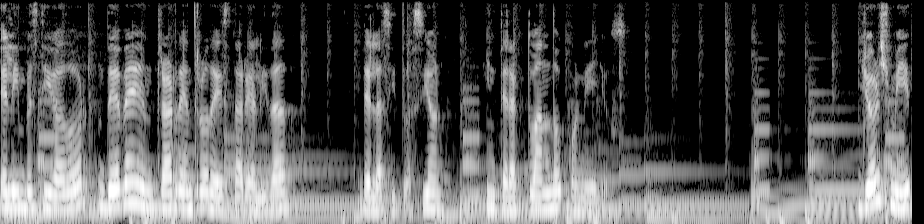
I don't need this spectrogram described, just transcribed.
el investigador debe entrar dentro de esta realidad, de la situación, interactuando con ellos. George Mead,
